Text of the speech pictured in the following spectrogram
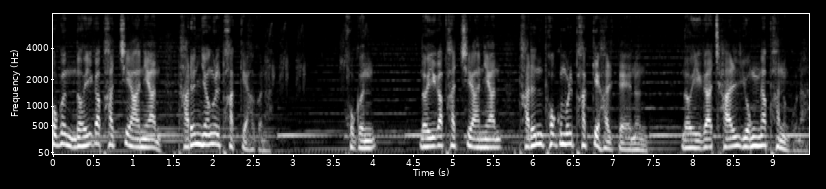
혹은 너희가 받지 아니한 다른 영을 받게 하거나 혹은 너희가 받지 아니한 다른 복음을 받게 할 때에는 너희가 잘 용납하는구나.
